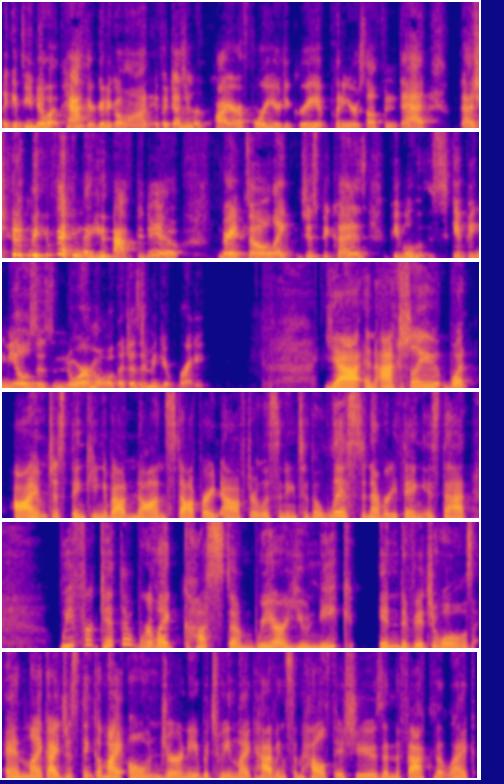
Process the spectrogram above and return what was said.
like if you know what path you're going to go on, if it doesn't require a four year degree of putting yourself in debt, that shouldn't be a thing that you have to do, right? So like just because people skipping meals is normal, that doesn't make it right. Yeah, and actually, what I'm just thinking about nonstop right now after listening to the list and everything is that we forget that we're like custom. We are unique individuals and like i just think of my own journey between like having some health issues and the fact that like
